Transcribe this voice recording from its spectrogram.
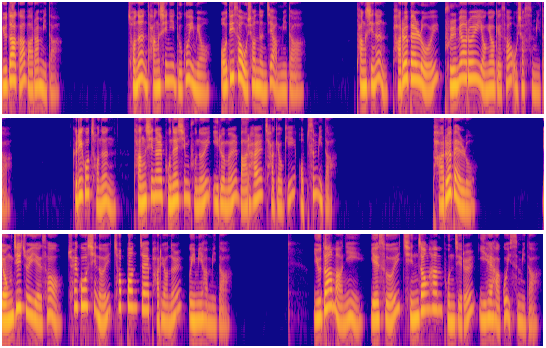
유다가 말합니다. 저는 당신이 누구이며 어디서 오셨는지 압니다. 당신은 바르벨로의 불멸의 영역에서 오셨습니다. 그리고 저는 당신을 보내신 분의 이름을 말할 자격이 없습니다. 바르벨로. 영지주의에서 최고신의 첫 번째 발현을 의미합니다. 유다만이 예수의 진정한 본질을 이해하고 있습니다.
